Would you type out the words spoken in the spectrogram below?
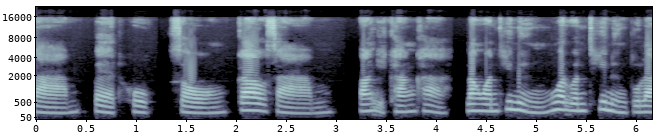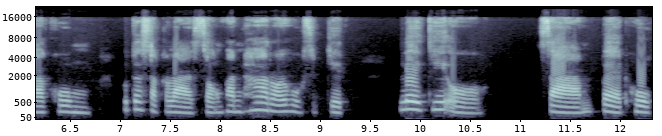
สามแปดหกสองเก้าสามฟังอีกครั้งค่ะ รางวัลที่หนึ่งงวดวันที่หนึ่งตุลาคม พุทธศักราชสองพันห้าร้อยหกสิบเจ็ดเลขที่ออกสามแปดหก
